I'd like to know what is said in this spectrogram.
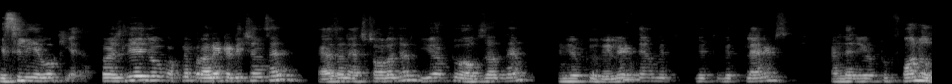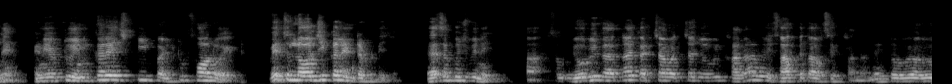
इसलिए वो किया तो इसलिए जो अपने पुराने ट्रेडिशन है as an astrologer you have to observe them and you have to relate them with with with planets and then you have to follow them and you have to encourage people to follow it with logical interpretation. ऐसा कुछ भी नहीं। हाँ जो भी करना है कच्चा बच्चा जो भी खाना है हिसाब किताब से खाना। नहीं तो वो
